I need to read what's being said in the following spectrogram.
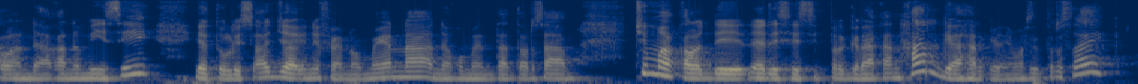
Kalau anda akademisi ya tulis aja ini fenomena, anda komentator saham. Cuma kalau di, dari sisi pergerakan harga, harganya masih terus naik.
